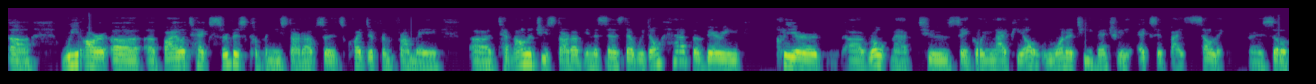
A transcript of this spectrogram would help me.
Uh, we are a, a, biotech service company startup, so it's quite different from a uh, technology startup in the sense that we don't have a very clear uh, roadmap to say going IPO. We wanted to eventually exit by selling. Right? So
